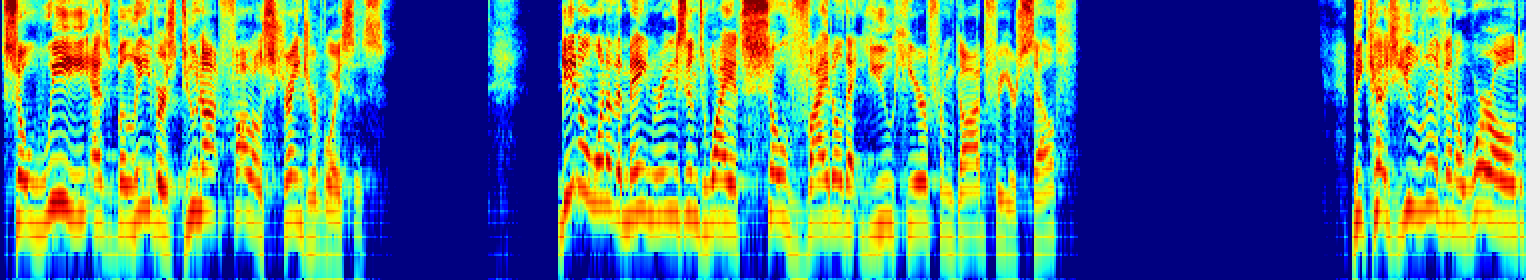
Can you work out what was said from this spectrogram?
So we as believers do not follow stranger voices. Do you know one of the main reasons why it's so vital that you hear from God for yourself? Because you live in a world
